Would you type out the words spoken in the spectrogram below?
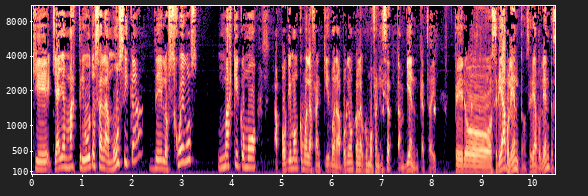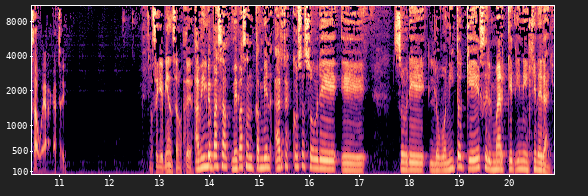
que, que haya más tributos a la música de los juegos, más que como a Pokémon como la franquicia, bueno, a Pokémon como, la- como franquicia también, ¿cachai? Pero sería polento, sería polenta esa wea, ¿cachai? No sé qué piensan ustedes. A mí me pasa, me pasan también hartas cosas sobre eh, sobre lo bonito que es el marketing en general,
